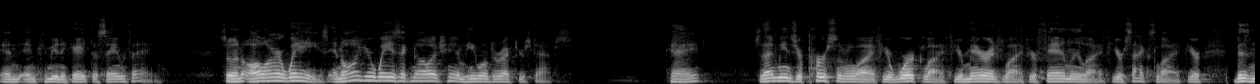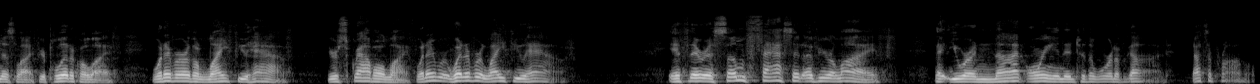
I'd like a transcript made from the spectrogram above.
and, and communicate the same thing. So in all our ways, in all your ways acknowledge Him, He will direct your steps. Okay? So that means your personal life, your work life, your marriage life, your family life, your sex life, your business life, your political life, whatever other life you have, your Scrabble life, whatever, whatever life you have. If there is some facet of your life that you are not oriented to the Word of God, that's a problem.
